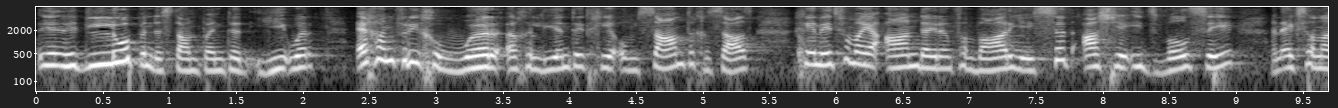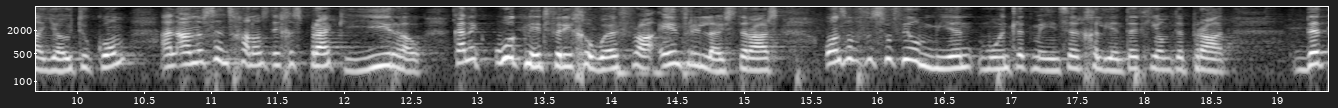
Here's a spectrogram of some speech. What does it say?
het lopende standpunte hieroor. Ek gaan vir u gehoor 'n geleentheid gee om saam te gesels. Geen net vir my 'n aanduiding van waar jy sit as jy iets wil sê en ek sal na jou toe kom. En andersins gaan ons die gesprek hier hou. Kan ek ook net vir u gehoor vra en vir die luisteraars. Ons wil vir soveel meer moontlik mense geleentheid gee om te praat. Dit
